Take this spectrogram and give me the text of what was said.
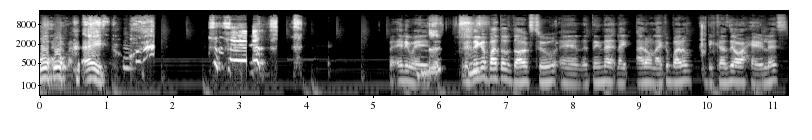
oh, Never hey. But anyways, the thing about those dogs too, and the thing that like I don't like about them because they are hairless,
